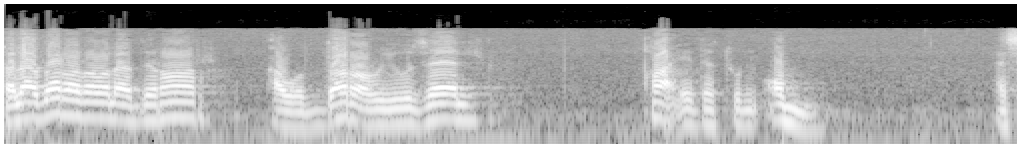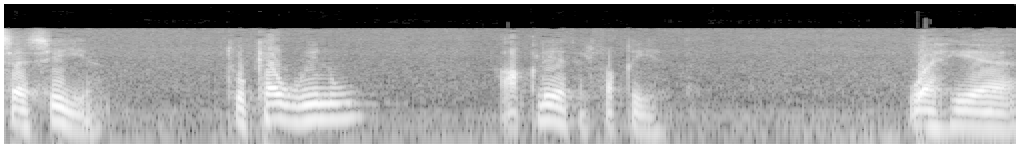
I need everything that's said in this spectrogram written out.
فلا ضرر ولا ضرار أو الضرر يزال قاعدة أم أساسية تكون عقلية الفقيه وهي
